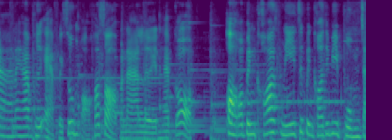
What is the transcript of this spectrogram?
นานนะครับ คือแอบไปซุ่มออกข้อสอบมานานเลยนะครับ ก็ ออกมาเป็นคอร์สนี้ซึ่งเป็นคอร์สที่พี่ภูมิใจ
